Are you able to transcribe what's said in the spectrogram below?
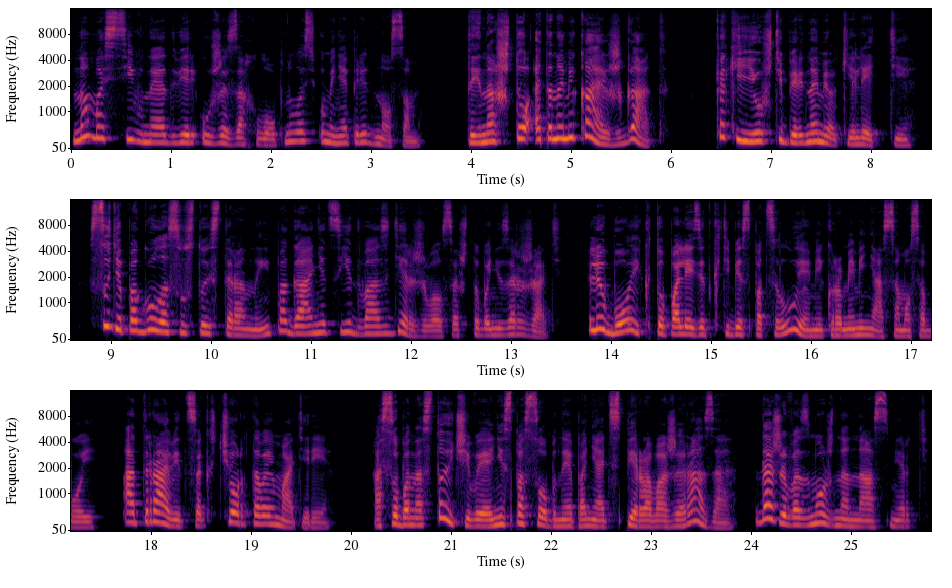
но массивная дверь уже захлопнулась у меня перед носом. «Ты на что это намекаешь, гад?» «Какие уж теперь намеки, Летти?» Судя по голосу с той стороны, поганец едва сдерживался, чтобы не заржать. Любой, кто полезет к тебе с поцелуями, кроме меня, само собой, отравится к чертовой матери. Особо настойчивые, неспособные понять с первого же раза, даже, возможно, насмерть.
